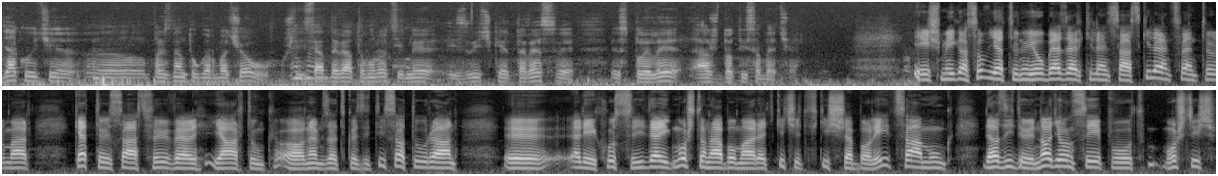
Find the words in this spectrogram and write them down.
Дякуючи е, президенту Горбачову, у 69-му році ми із річки Тересви сплили аж до Тісабеча. és még a Szovjetunióban 1990-től már 200 fővel jártunk a nemzetközi Tiszatúrán, ö, elég hosszú ideig. Mostanában már egy kicsit kisebb a létszámunk, de az idő nagyon szép volt, most is.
